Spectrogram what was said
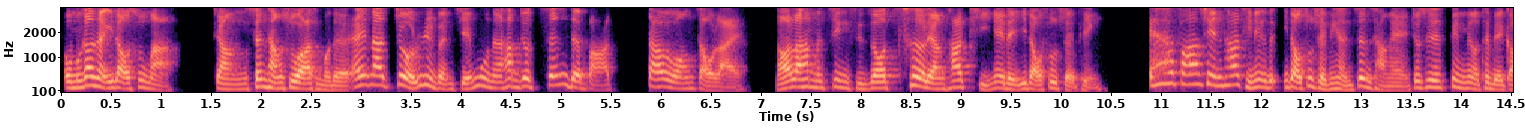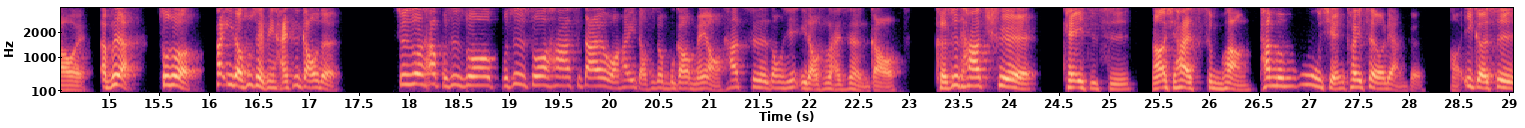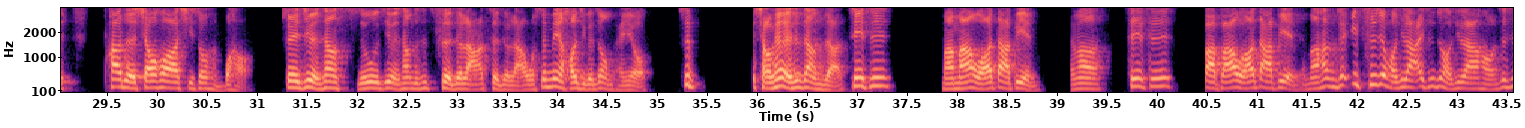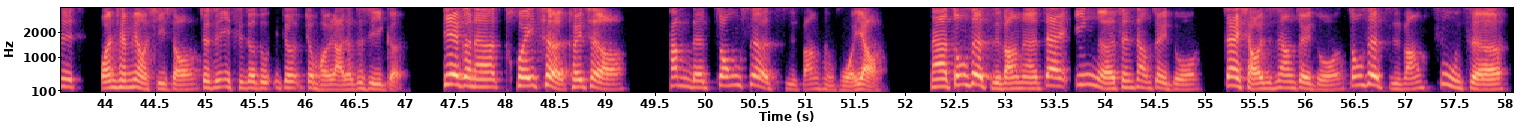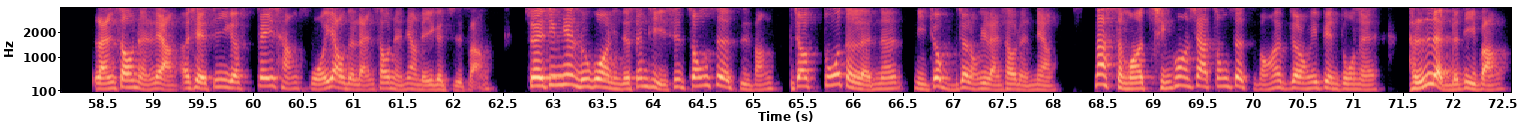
我们刚刚讲胰岛素嘛，讲升糖素啊什么的，哎，那就有日本节目呢，他们就真的把大胃王找来，然后让他们进食之后测量他体内的胰岛素水平。哎，他发现他体内的胰岛素水平很正常，哎，就是并没有特别高，哎，啊，不是，说错了，他胰岛素水平还是高的，就是说他不是说不是说他是大胃王，他胰岛素都不高，没有，他吃的东西胰岛素还是很高，可是他却可以一直吃，然后而且他也吃不胖。他们目前推测有两个，啊，一个是他的消化吸收很不好，所以基本上食物基本上都是吃了就拉，吃了就拉。我身边有好几个这种朋友是小朋友也是这样子啊，吃一吃，妈妈我要大便，那么吃一吃，爸爸我要大便，然后他们就一吃就跑去拉，一吃就跑去拉，哈，就是完全没有吸收，就是一吃就肚就就跑去拉掉，这是一个。第二个呢，推测推测哦，他们的棕色脂肪很活跃，那棕色脂肪呢，在婴儿身上最多，在小孩子身上最多，棕色脂肪负责燃烧能量，而且是一个非常活跃的燃烧能量的一个脂肪。所以今天如果你的身体是棕色脂肪比较多的人呢，你就比较容易燃烧能量。那什么情况下棕色脂肪会比较容易变多呢？很冷的地方，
